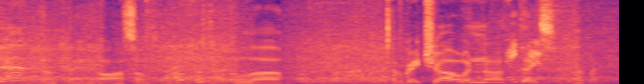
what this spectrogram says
Okay. Awesome. Well, uh, have a great show and uh, Thank you. thanks. Bye-bye.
